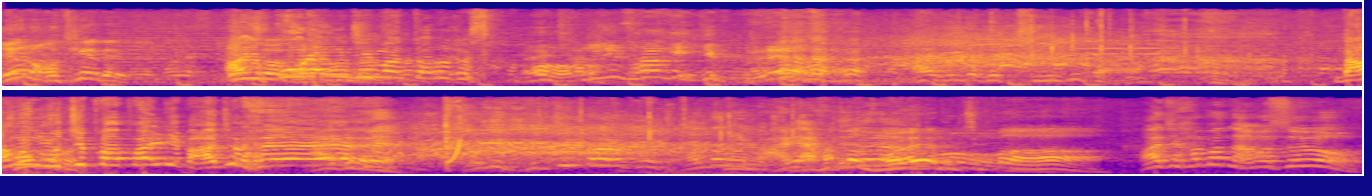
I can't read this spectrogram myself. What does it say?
얘는 어떻게 해 돼? 아니 꼬랑지만 떨어졌어. 자존심 상하게 이게 뭐야? 남은 묻지마 빨리 마저 해. 근데 여기 간다는 게 말이 안 되잖아요. 한번 더해 묵집바. 아직 한 번 남았어요.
